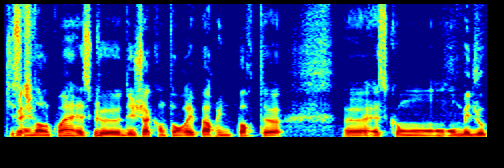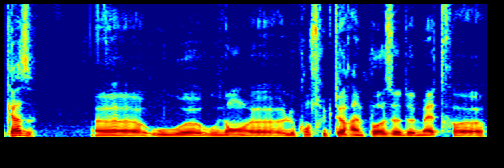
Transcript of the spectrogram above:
qui sont dans le coin. Est-ce que déjà, quand on répare une porte, euh, est-ce qu'on met de l'occasion euh, ou, ou, non Le constructeur impose de mettre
